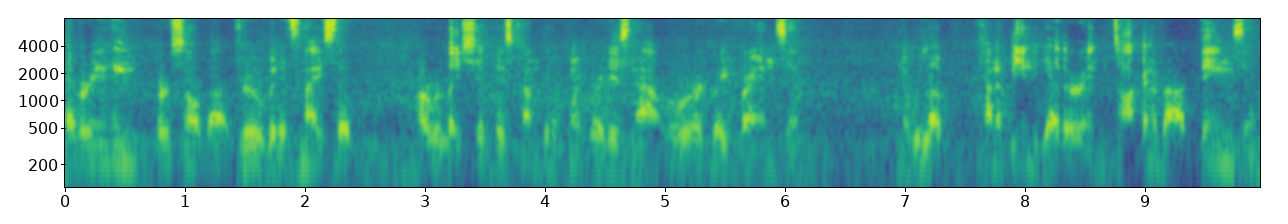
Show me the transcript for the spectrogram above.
ever anything personal about Drew, but it's nice that our relationship has come to the point where it is now, where we're great friends and, you know, we love kind of being together and talking about things, and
